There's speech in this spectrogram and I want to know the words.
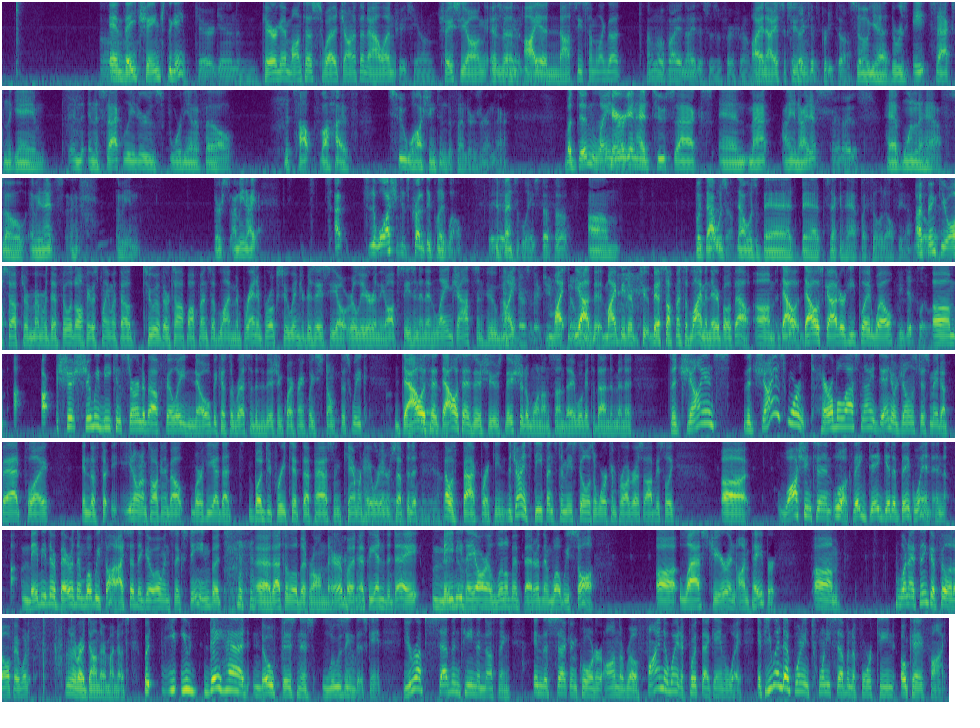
um, and they changed the game. Kerrigan and Kerrigan, Montez Sweat, Jonathan Allen, Chase Young. Chase Young, and Young then had a good Aya. Nasi, something like that. I don't know if Ionitis is a first round. pick. Ioannidis, excuse that me. That kid's pretty tough. So yeah, there was eight sacks in the game, and and the sack leaders for the NFL, the top five, two Washington defenders are in there. But didn't Lane Kerrigan had two sacks, and Matt Ioannidis Ionitis. had one and a half. So I mean that's, I mean, there's I mean I, I to the Washington's credit they played well They did. defensively. They stepped up. Um, but that was that was a bad bad second half by Philadelphia. I think bad. you also have to remember that Philadelphia was playing without two of their top offensive linemen. Brandon Brooks, who injured his ACL earlier in the offseason, and then Lane Johnson, who might those are their two might best yeah, th- might be their two best offensive linemen. They're both out. Um, Dow- Dallas Goedert, he played well. He did play well. Um, uh, uh, should should we be concerned about Philly? No, because the rest of the division, quite frankly, stunk this week. Dallas has Dallas has issues. They should have won on Sunday. We'll get to that in a minute. The Giants, the Giants weren't terrible last night. Daniel Jones just made a bad play in the th- you know what I'm talking about, where he had that Bud Dupree tip that pass and Cameron Heyward intercepted it. me, yeah. That was backbreaking. The Giants' defense to me still is a work in progress. Obviously, uh, Washington, look, they did get a big win, and uh, maybe they're better than what we thought. I said they go 0 and 16, but uh, that's a little bit wrong there. But at the end of the day, maybe they are a little bit better than what we saw uh, last year and on paper. Um, when I think of Philadelphia, what, what did I write down there in my notes? But you, you, they had no business losing this game. You're up 17 to nothing in the second quarter on the road. Find a way to put that game away. If you end up winning 27 to 14, okay, fine.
